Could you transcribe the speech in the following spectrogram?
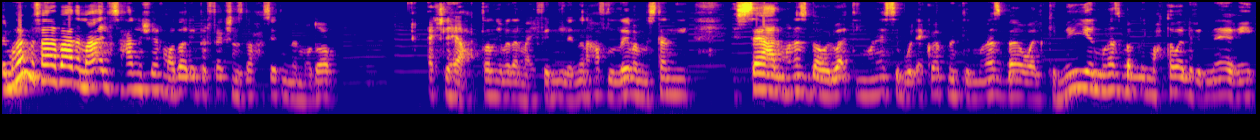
المهم فأنا بعد ما عقلي سحلني شوية في موضوع ال imperfections ده وحسيت إن الموضوع actually هيعطلني بدل ما يفيدني لأن أنا هفضل دايما مستني الساعة المناسبة والوقت المناسب وال equipment المناسبة والكمية المناسبة من المحتوى اللي في دماغي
